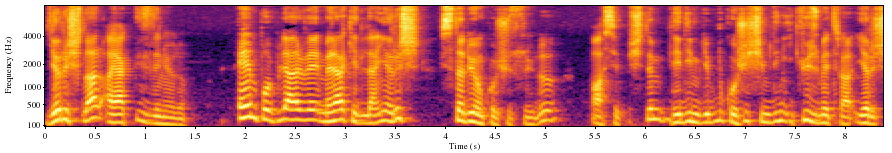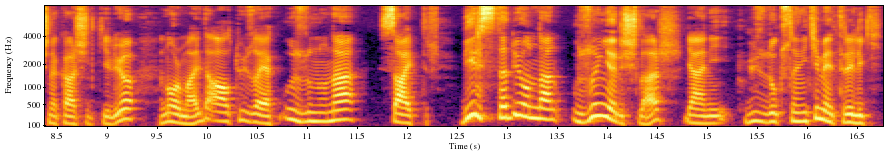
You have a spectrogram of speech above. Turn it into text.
yarışlar ayakta izleniyordu. En popüler ve merak edilen yarış stadyon koşusuydu bahsetmiştim. Dediğim gibi bu koşu şimdinin 200 metre yarışına karşılık geliyor. Normalde 600 ayak uzunluğuna sahiptir. Bir stadyondan uzun yarışlar yani 192 metrelik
